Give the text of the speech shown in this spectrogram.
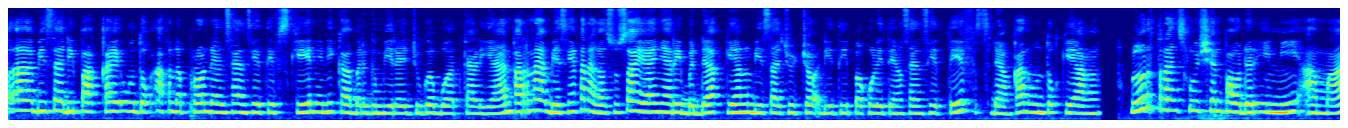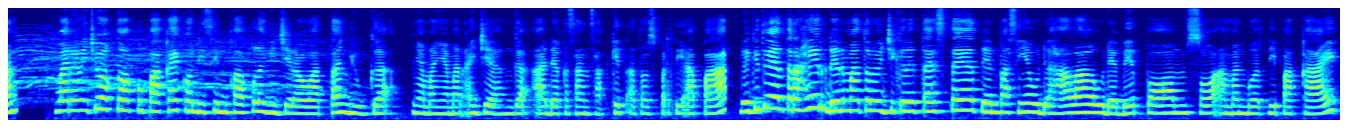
uh, bisa dipakai untuk acne prone dan sensitive skin. Ini kabar gembira juga buat kalian karena biasanya kan agak susah ya nyari bedak yang bisa cocok di tipe kulit yang sensitif. Sedangkan untuk yang Blur Translution Powder ini aman. Kemarin itu waktu aku pakai kondisi muka aku lagi jerawatan juga nyaman-nyaman aja, nggak ada kesan sakit atau seperti apa. Udah gitu yang terakhir dermatologically tested dan pastinya udah halal, udah BPOM, so aman buat dipakai.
